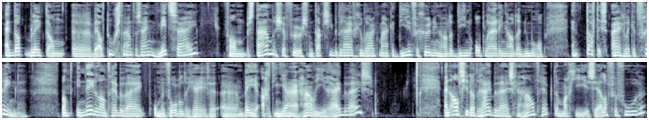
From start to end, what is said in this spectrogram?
En dat bleek dan uh, wel toegestaan te zijn, mits zij van bestaande chauffeurs van taxibedrijven gebruik maken. die een vergunning hadden, die een opleiding hadden, noem maar op. En dat is eigenlijk het vreemde. Want in Nederland hebben wij, om een voorbeeld te geven. Uh, ben je 18 jaar, haal je je rijbewijs. En als je dat rijbewijs gehaald hebt, dan mag je jezelf vervoeren.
